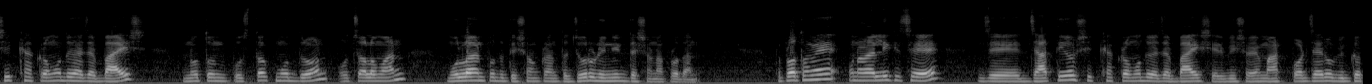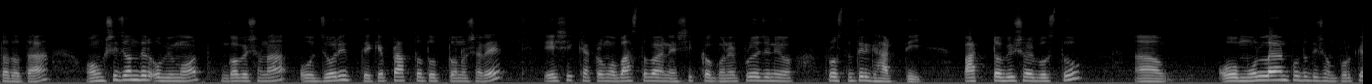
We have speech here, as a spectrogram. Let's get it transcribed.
শিক্ষাক্রম দু হাজার বাইশ, নতুন পুস্তক মুদ্রণ ও চলমান মূল্যায়ন পদ্ধতি সংক্রান্ত জরুরি নির্দেশনা প্রদান। তো প্রথমে ওনারা লিখেছে যে জাতীয় শিক্ষাক্রম দুই হাজার বাইশের বিষয়ে মাঠ পর্যায়ের অভিজ্ঞতা তথা অংশীজনদের অভিমত, গবেষণা ও জরিপ থেকে প্রাপ্ত তথ্য অনুসারে এই শিক্ষাক্রম বাস্তবায়নে শিক্ষকগণের প্রয়োজনীয় প্রস্তুতির ঘাটতি, পাঠ্য বিষয়বস্তু ও মূল্যায়ন পদ্ধতি সম্পর্কে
